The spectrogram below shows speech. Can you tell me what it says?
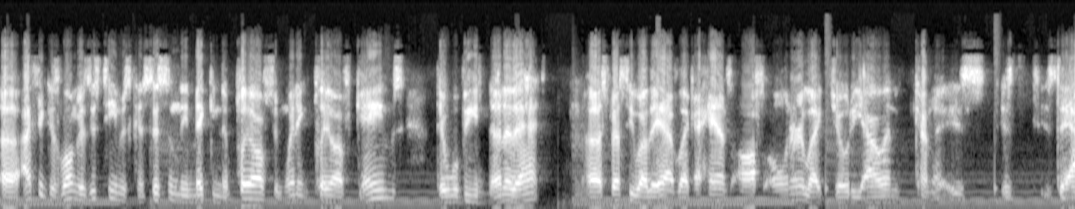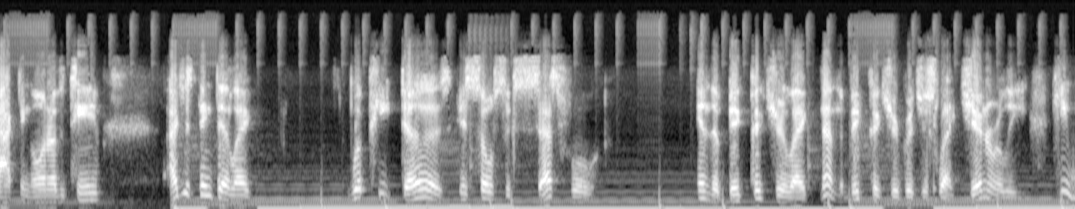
Uh, I think as long as this team is consistently making the playoffs and winning playoff games, there will be none of that. Uh, especially while they have like a hands-off owner like Jody Allen, kind of is is is the acting owner of the team. I just think that like what Pete does is so successful in the big picture, like not in the big picture, but just like generally, he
